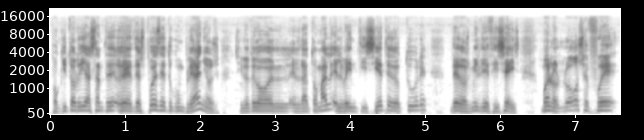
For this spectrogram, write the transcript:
poquitos días antes, eh, después de tu cumpleaños, si no tengo el, el dato mal, el 27 de octubre de 2016. Bueno, luego se fue.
